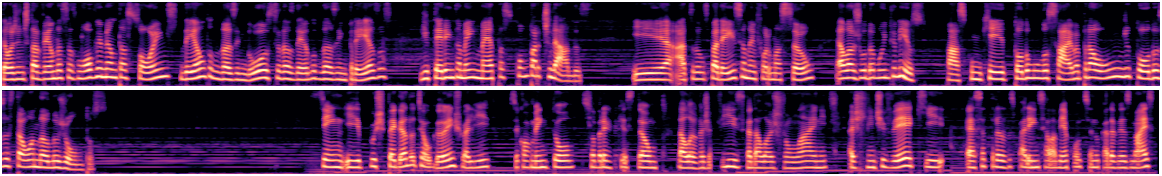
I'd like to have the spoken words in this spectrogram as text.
Então a gente está vendo essas movimentações dentro das indústrias, dentro das empresas, de terem também metas compartilhadas. E a transparência na informação, ela ajuda muito nisso. Faz com que todo mundo saiba para onde todos estão andando juntos. Sim, e puxa, pegando o teu gancho ali, você comentou sobre a questão da loja física, da loja online. A gente vê que essa transparência ela vem acontecendo cada vez mais,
